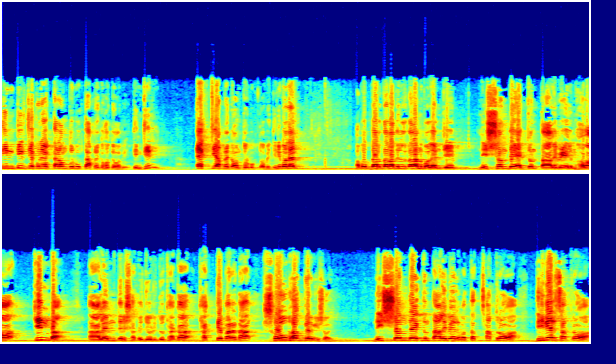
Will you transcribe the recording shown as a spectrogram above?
তিনটির যে কোনো একটার অন্তর্ভুক্ত আপনাকে হতে হবে। তিনটির একটি আপনাকে অন্তর্ভুক্ত হবে। তিনি বলেন, আবু দারদার আদিল্লাহ বলেন যে, নিঃসন্দেহে একজন তালেব এলম হওয়া কিংবা আলেমদের সাথে জড়িত থাকা, থাকতে পারে না, সৌভাগ্যের বিষয়। নিঃসন্দেহে একজন তালেব এলম অর্থাৎ ছাত্র হওয়া, দিনের ছাত্র হওয়া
